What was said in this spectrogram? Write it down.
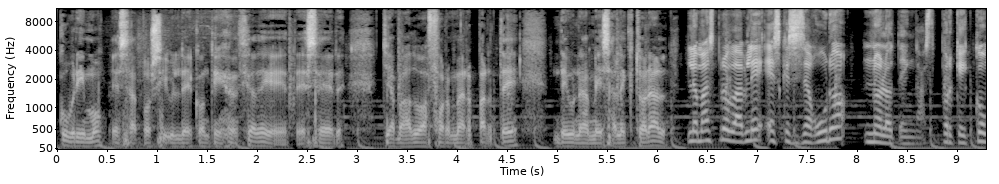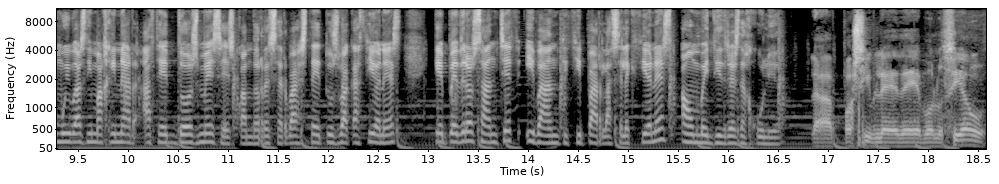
cubrimos esa posible contingencia de, de ser llamado a formar parte de una mesa electoral. Lo más probable es que ese seguro no lo tengas, porque ¿cómo ibas a imaginar hace dos meses cuando reservaste tus vacaciones que Pedro Sánchez iba a anticipar las elecciones a un 23 de julio? La posible devolución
